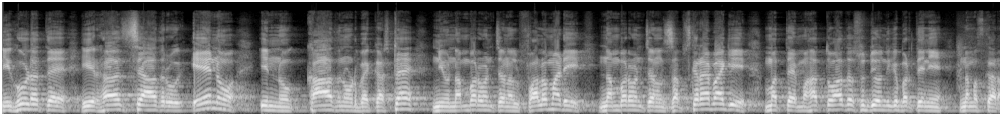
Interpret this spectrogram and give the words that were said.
ನಿಗೂಢತೆ, ಈ ರಹಸ್ಯ ಆದರೂ ಏನು? ಇನ್ನು ಕಾದು ನೋಡಬೇಕಷ್ಟೇ. ನೀವು ನಂಬರ್ ಒನ್ ಚಾನಲ್ ಫಾಲೋ ಮಾಡಿ ನಂಬರ್ ಒನ್ ಚಾನಲ್ ಸಬ್ಸ್ಕ್ರೈಬ್ ಆಗಿ ಮತ್ತೆ ಮಹತ್ವವಾದ ಸುದ್ದಿಯೊಂದಿಗೆ ಬರ್ತೀನಿ. ನಮಸ್ಕಾರ.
